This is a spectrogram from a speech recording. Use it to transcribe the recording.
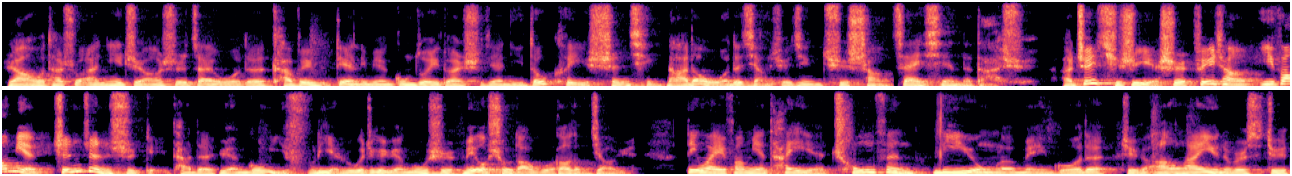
然后他说：“哎，你只要是在我的咖啡店里面工作一段时间，你都可以申请拿到我的奖学金去上在线的大学。”啊，这其实也是非常一方面，真正是给他的员工以福利。如果这个员工是没有受到过高等教育，另外一方面，他也充分利用了美国的这个 online university 就是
